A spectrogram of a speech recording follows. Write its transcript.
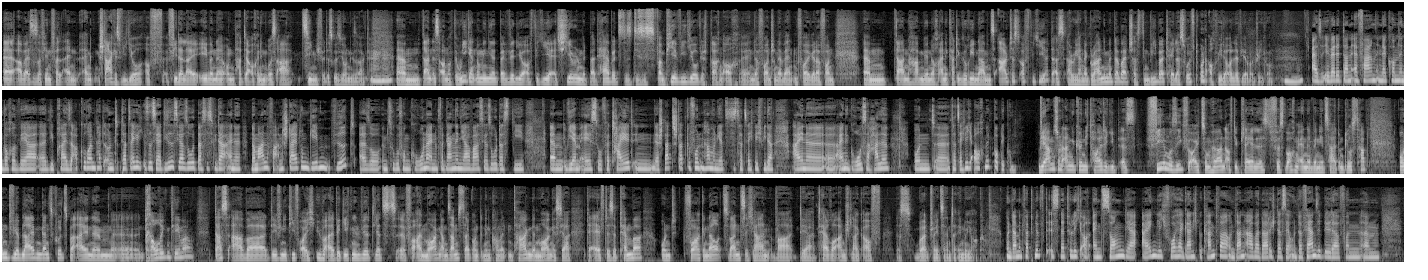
Äh, aber es ist auf jeden Fall ein, ein starkes Video auf vielerlei Ebene und hat ja auch in den USA ziemlich für Diskussionen gesorgt. Mhm. Ähm, dann ist auch noch The Weeknd nominiert bei Video of the Year, Ed Sheeran mit Bad Habits, das ist dieses Vampir-Video. Wir sprachen auch äh, in der vorhin schon erwähnten Folge davon. Ähm, dann haben wir noch eine Kategorie namens Artist of the Year. Da ist Ariana Grande mit dabei, Justin Bieber, Taylor Swift und auch wieder Olivia Rodrigo. Mhm. Also ihr werdet dann erfahren in der kommenden Woche, wer äh, die Preise abgeräumt hat. Und tatsächlich ist es ja dieses Jahr so, dass es wieder eine normale Veranstaltung geben wird. Also im Zuge Zuge von Corona. In dem vergangenen Jahr war es ja so, dass die ähm, VMAs so verteilt in der Stadt stattgefunden haben und jetzt ist es tatsächlich wieder eine, äh, eine große Halle und äh, tatsächlich auch mit Publikum. Wir haben es schon angekündigt, heute gibt es viel Musik für euch zum Hören auf die Playlist fürs Wochenende, wenn ihr Zeit und Lust habt. Und wir bleiben ganz kurz bei einem äh, traurigen Thema, das aber definitiv euch überall begegnen wird, jetzt äh, vor allem morgen am Samstag und in den kommenden Tagen, denn morgen ist ja der 11. September und vor genau 20 Jahren war der Terroranschlag auf das World Trade Center in New York. Und damit verknüpft ist natürlich auch ein Song, der eigentlich vorher gar nicht bekannt war und dann aber dadurch, dass er unter Fernsehbilder von ähm,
